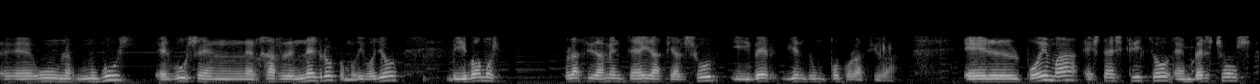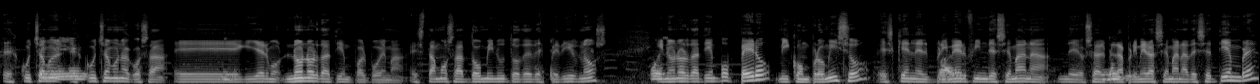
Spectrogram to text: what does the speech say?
eh, un, bus, el bus en el Harlem Negro, como digo yo, y vamos plácidamente a ir hacia el sur y ver, viendo un poco la ciudad. El poema está escrito en versos. Escúchame, eh, escúchame una cosa, eh, Guillermo, no nos da tiempo al poema. Estamos a dos minutos de despedirnos y no nos da tiempo, pero mi compromiso es que en el primer fin de semana, de, o sea, en la primera semana de septiembre,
